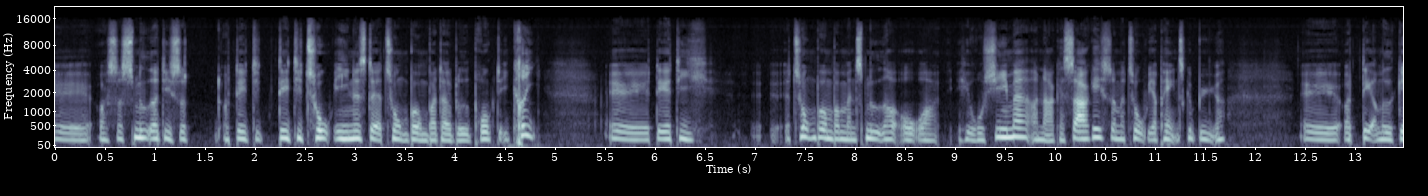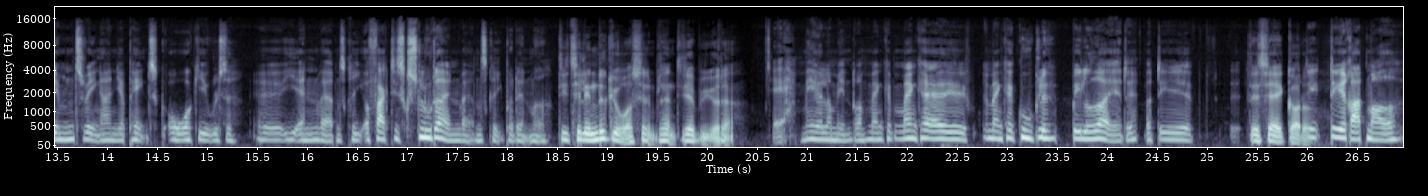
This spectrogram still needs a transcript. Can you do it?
Øh, og så smider de så, og det er de, det er de to eneste atombomber, der er blevet brugt i krig. Øh, det er de atombomber, man smider over Hiroshima og Nagasaki, som er to japanske byer, øh, og dermed gennemtvinger en japansk overgivelse øh, i 2. verdenskrig, og faktisk slutter 2. verdenskrig på den måde. De tilintetgjorde simpelthen de der byer der? Ja, mere eller mindre. Man kan, man kan, øh, man kan google billeder af det, og det, Det ser ikke godt ud. det, det er ret meget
